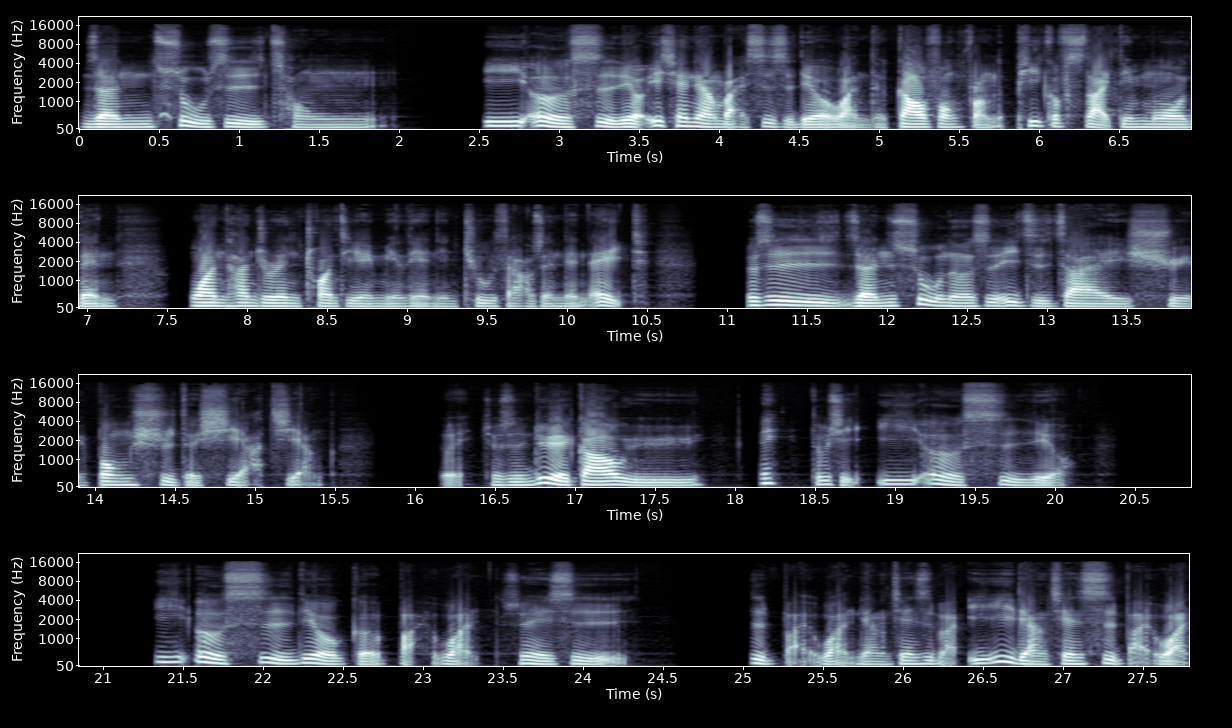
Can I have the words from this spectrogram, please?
人数是从一二四六一千两百四十六万的高峰，from the peak of slightly more than one hundred and twenty eight million in two thousand and eight，就是人数呢是一直在雪崩式的下降。对，就是略高于，哎，对不起，一二四六。一二四六个百万，所以是四百万，两千四百一亿两千四百万。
